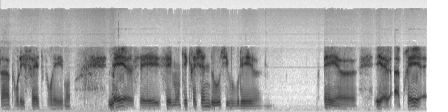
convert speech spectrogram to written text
ça, pour les fêtes, pour les bon. Mais c'est monté crescendo, si vous voulez. Et, euh, et euh, après,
